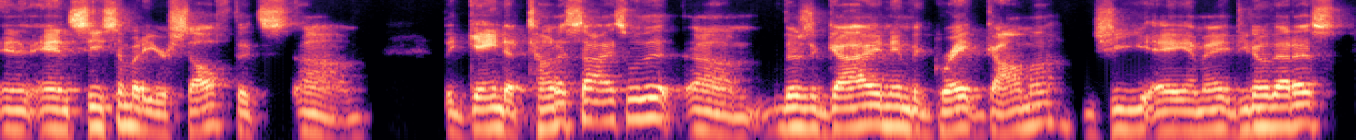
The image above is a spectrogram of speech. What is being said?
and, and see somebody yourself that's um, they gained a ton of size with it. Um, there's a guy named the Great Gama, G A M A. Do you know who that is?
